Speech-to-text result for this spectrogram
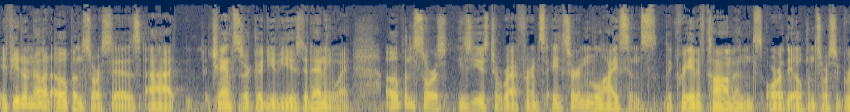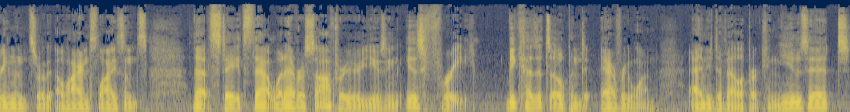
If you don't know what open source is, uh, chances are good you've used it anyway. Open source is used to reference a certain license, the Creative Commons or the Open Source Agreements or the Alliance license, that states that whatever software you're using is free because it's open to everyone. Any developer can use it,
